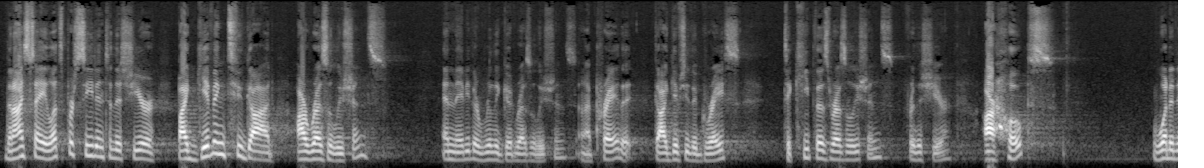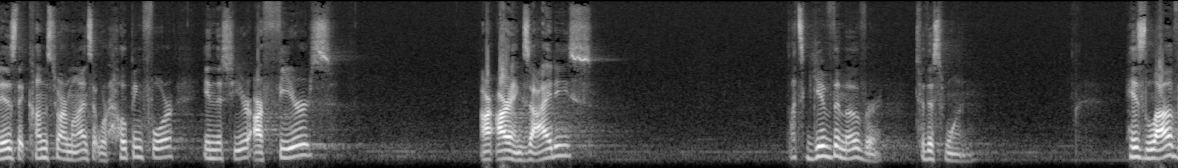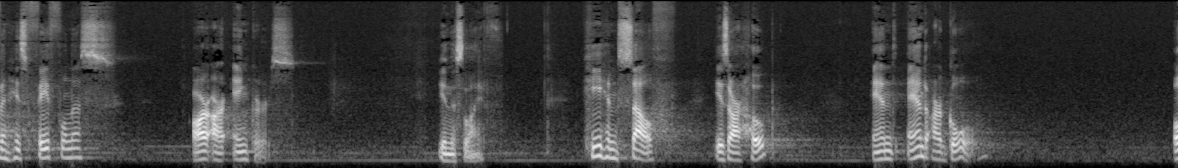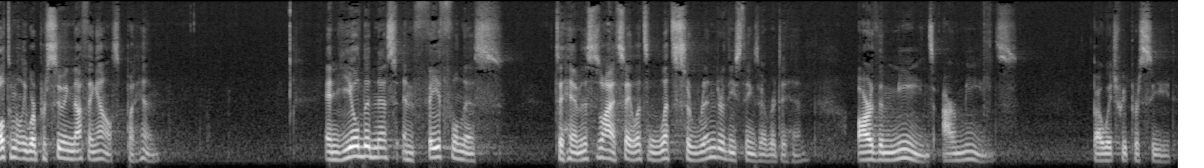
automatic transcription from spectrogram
then I say let's proceed into this year by giving to God our resolutions. And maybe they're really good resolutions. And I pray that God gives you the grace to keep those resolutions for this year. Our hopes, what it is that comes to our minds that we're hoping for in this year, our fears, our, our anxieties. Let's give them over to this one. His love and his faithfulness are our anchors in this life. He himself is our hope and, and our goal. Ultimately, we're pursuing nothing else but him. And yieldedness and faithfulness to him, this is why I say let's, let's surrender these things over to him, are the means, our means, by which we proceed.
